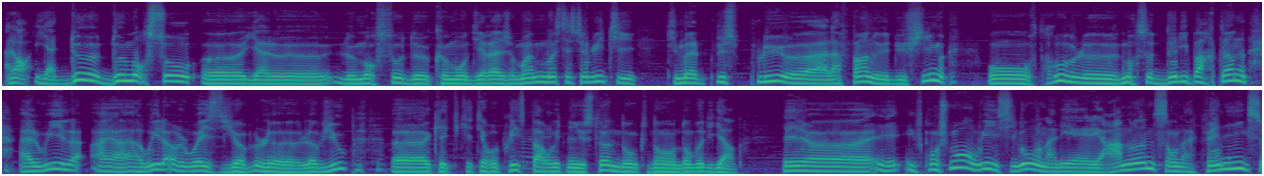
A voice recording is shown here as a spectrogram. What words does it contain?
Alors, il y a deux, deux morceaux. Euh, Il y a le, le morceau de, comment dirais-je, moi, moi c'est celui qui, qui m'a le plus plu euh, à la fin du film. On retrouve le morceau de Dolly Parton, I Will, I, Will Always Love You, euh, qui, qui était reprise par Whitney Houston donc, dans, Bodyguard. Et, euh, et- franchement, oui, sinon, on a les, les Ramones, on a Phoenix.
